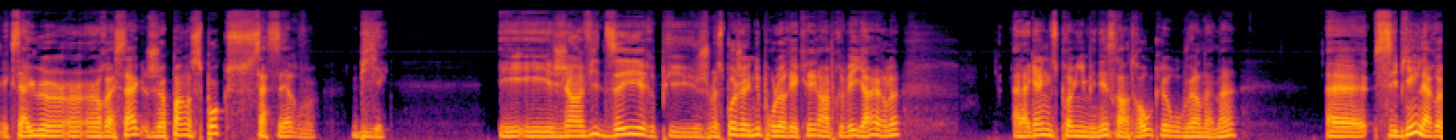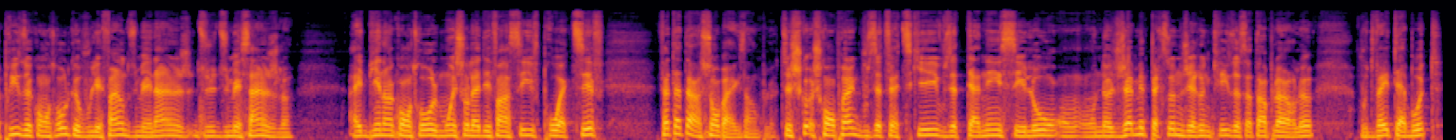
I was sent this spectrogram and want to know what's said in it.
et que ça a eu un, ressac. Je pense pas que ça serve bien. Et, j'ai envie de dire, puis je me suis pas gêné pour le réécrire en privé hier, à la gang du premier ministre, entre autres, au gouvernement, euh, c'est bien la reprise de contrôle que vous voulez faire du, ménage, du, message. Là. Être bien en contrôle, moins sur la défensive, proactif. Faites attention, par exemple. Je, je, comprends que vous êtes fatigué, vous êtes tanné, c'est lourd. On n'a jamais personne géré une crise de cette ampleur-là. Vous devez être à bout.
